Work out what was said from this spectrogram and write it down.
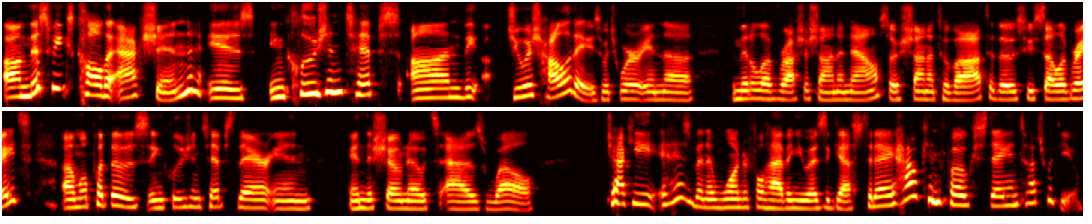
Um, this week's call to action is inclusion tips on the Jewish holidays, which we're in the the middle of Rosh Hashanah now. So Shana Tova to those who celebrate. Um, we'll put those inclusion tips there in in the show notes as well. Jackie, it has been a wonderful having you as a guest today. How can folks stay in touch with you?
